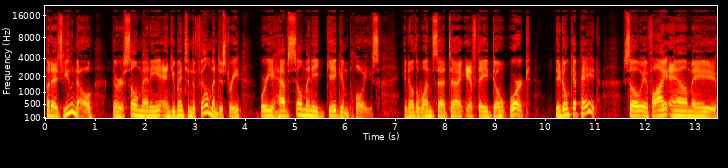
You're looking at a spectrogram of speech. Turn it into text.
But as you know, there are so many, and you mentioned the film industry, where you have so many gig employees. You know, the ones that uh, if they don't work, they don't get paid. So if I am a,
